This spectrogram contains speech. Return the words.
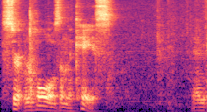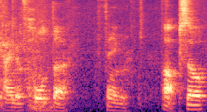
certain holes in the case and kind of hold the thing up. So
